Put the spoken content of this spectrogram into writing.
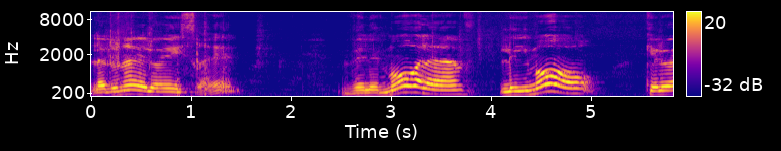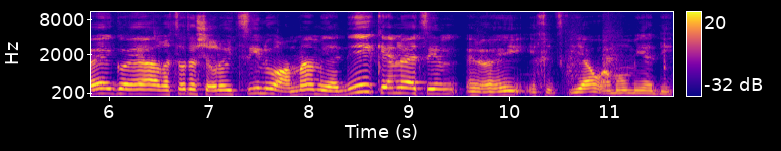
לאדוני אלוהי ישראל ולאמור עליו, לאמור כאלוהי גויי הארצות אשר לא הצילו עמם מידי, כן לא יציל אלוהי יחזקיהו עמו מידי.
